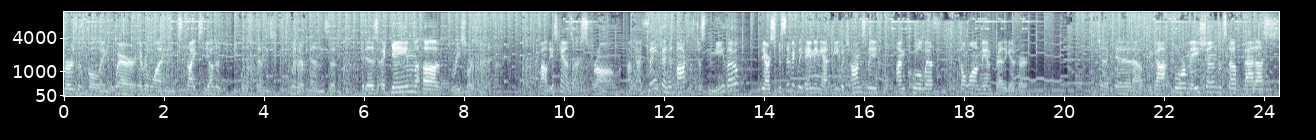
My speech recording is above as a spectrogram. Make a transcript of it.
versus bowling where everyone strikes the other people's pins with their pins. Uh, it is a game of resource management. Wow, these cannons are strong. Okay, I think the hitbox is just me, though. They are specifically aiming at me, which honestly, I'm cool with. Don't want Manfred to get hurt. Check it out. We got formations of stuff at us.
